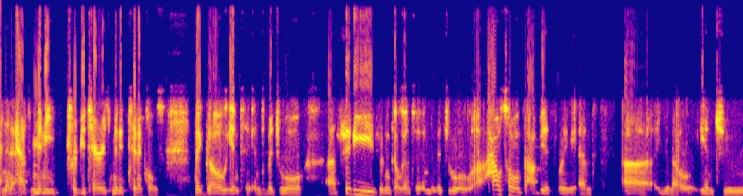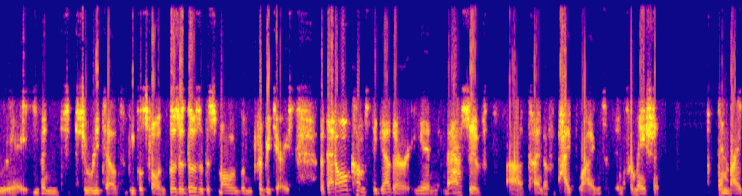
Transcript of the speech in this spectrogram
and then it has many tributaries, many tentacles that go into individual uh, cities and go into individual uh, households, obviously, and uh, you know into uh, even to retail to people's phones. Those are those are the smaller little tributaries, but that all comes together in massive uh, kind of pipelines of information. And by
